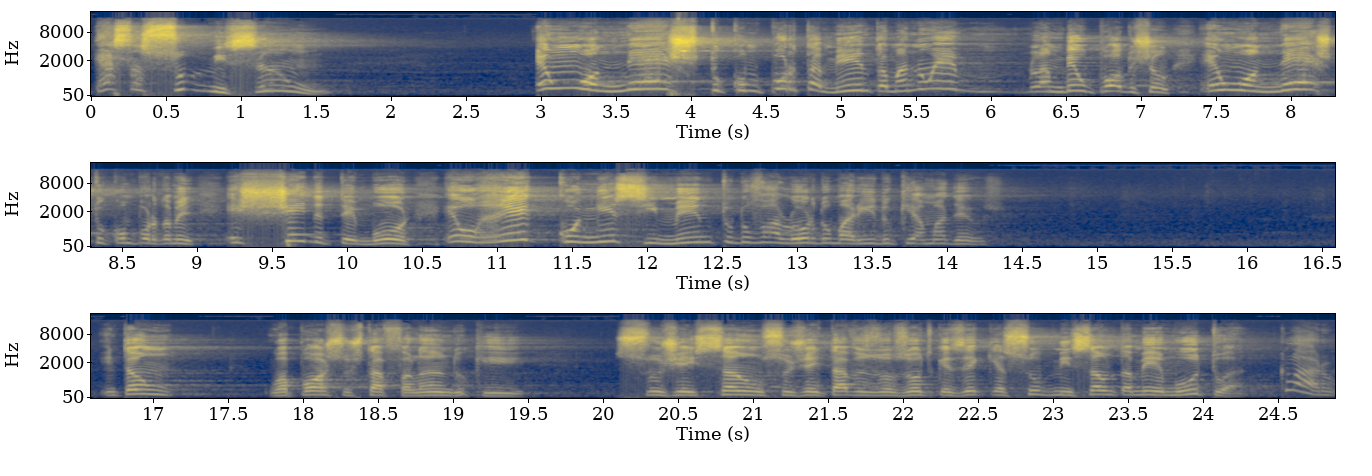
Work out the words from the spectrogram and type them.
Essa submissão é um honesto comportamento, mas não é lamber o pó do chão, é um honesto comportamento, é cheio de temor, é o reconhecimento do valor do marido que ama a Deus. Então, o apóstolo está falando que sujeição, sujeitáveis aos outros, quer dizer que a submissão também é mútua? Claro.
